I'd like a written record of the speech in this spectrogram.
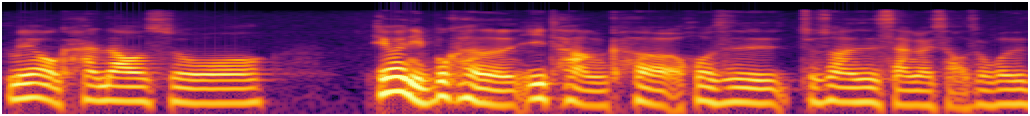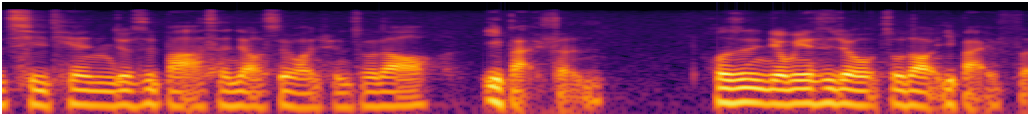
没有看到说，因为你不可能一堂课，或是就算是三个小时，或是七天，你就是把三角式完全做到一百分，或是牛面试就做到一百分，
